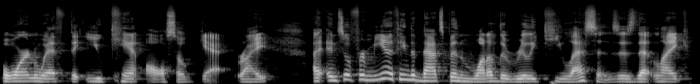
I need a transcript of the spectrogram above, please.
born with that you can't also get, right? And so for me, I think that that's been one of the really key lessons is that like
